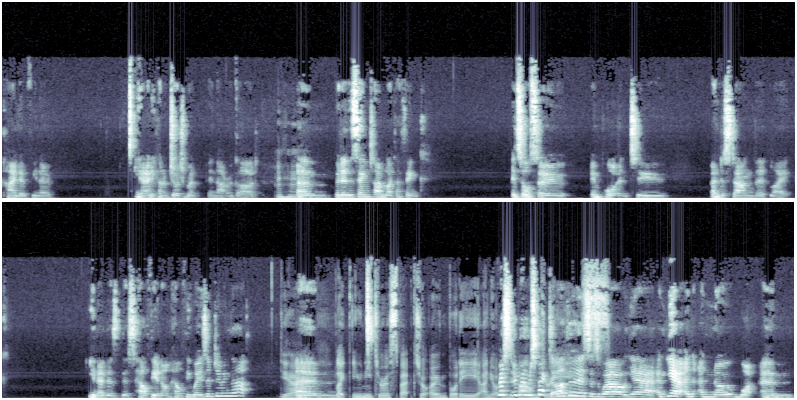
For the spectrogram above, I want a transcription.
kind of you know you know any kind of judgment in that regard hmm um but at the same time like i think it's also important to understand that like you know there's there's healthy and unhealthy ways of doing that. Yeah. Um, like you need to respect your own body and your Res- own respect others as well yeah and yeah and, and know what um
